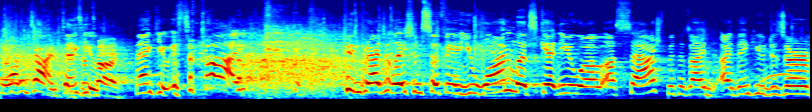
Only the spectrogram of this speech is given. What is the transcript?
We're out of time. Thank it's you. A tie. Thank you. It's a tie. Congratulations, Sophia. You won. Let's get you a, a sash because I, I think you deserve.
